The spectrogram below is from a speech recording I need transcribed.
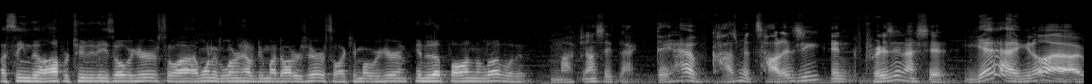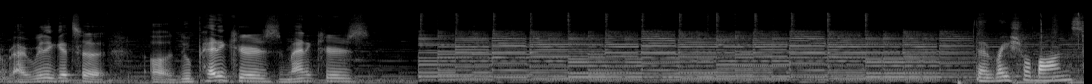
I seen the opportunities over here so I wanted to learn how to do my daughter's hair so I came over here and ended up falling in love with it. My fiance like, they have cosmetology in prison? I said, yeah, you know, I, I really get to uh, do pedicures, manicures, The racial bonds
